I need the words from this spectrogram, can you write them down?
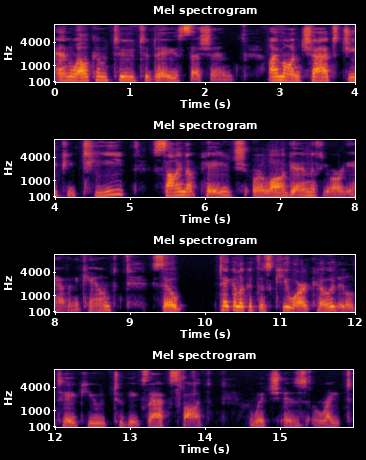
and welcome to today's session. I'm on ChatGPT sign up page or log in if you already have an account. So take a look at this QR code. It'll take you to the exact spot, which is right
